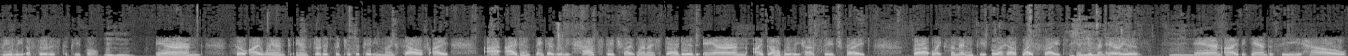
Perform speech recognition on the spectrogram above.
really of service to people. mm-hmm. And so I went and started participating myself. I, I I didn't think I really had stage fright when I started, and I don't really have stage fright. But like so many people, I have life fright in mm-hmm. different areas, mm-hmm. and I began to see how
